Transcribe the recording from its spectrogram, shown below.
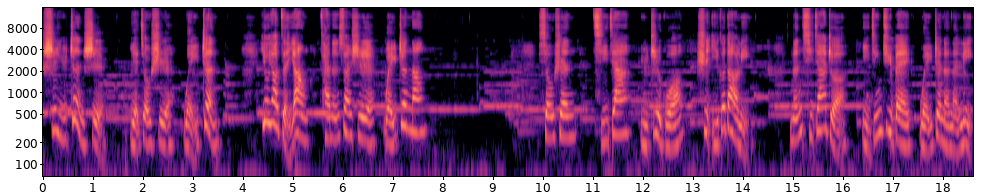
施于政事。”也就是为政，又要怎样才能算是为政呢？修身齐家与治国是一个道理，能齐家者已经具备为政的能力。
